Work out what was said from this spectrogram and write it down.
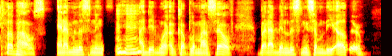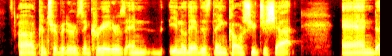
Clubhouse, and I've been listening Mhm. I did one a couple of myself, but I've been listening to some of the other uh, contributors and creators, and you know they have this thing called Shoot Your Shot, and uh,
